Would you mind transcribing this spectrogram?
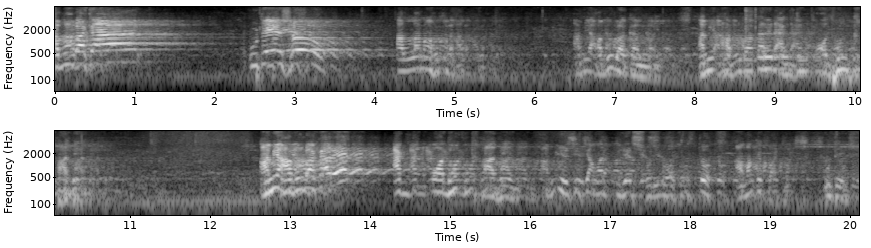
আবু বাকার, উঠে এসো। আল্লামা হুজুর হাত আমি আবু বাকার নয়, আমি আবু বাকারের একজন অধম খাদে আমি আবু বাকারের একজন অধম খাদে আমি এসেছি আমার পীরের শরীর অসুস্থ, আমাকে পাঠিয়েছে। উঠে এসো।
